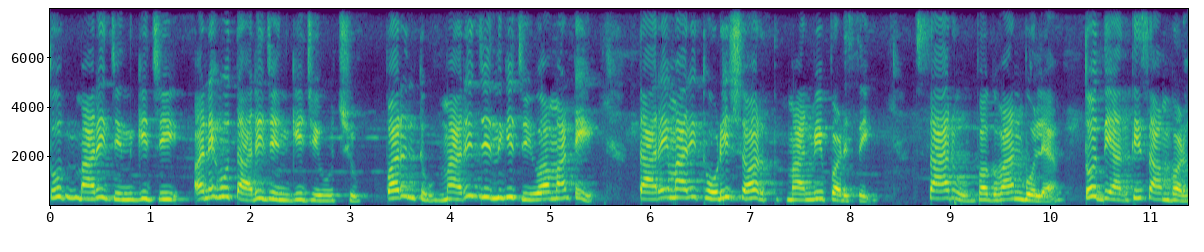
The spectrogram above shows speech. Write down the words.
તું મારી જિંદગી જી અને હું તારી જિંદગી જીવું છું. પરંતુ મારી જિંદગી જીવવા માટે તારે મારી થોડી શરત માનવી પડશે. સારું, ભગવાન બોલ્યા. તો ધ્યાનથી સાંભળ,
